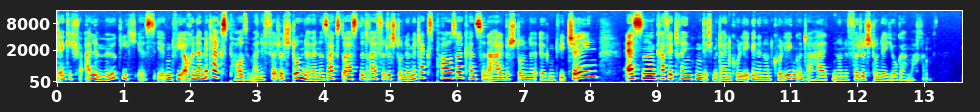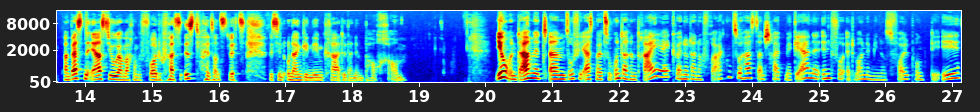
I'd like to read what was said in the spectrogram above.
denke ich, für alle möglich ist. Irgendwie auch in der Mittagspause, mal eine Viertelstunde. Wenn du sagst, du hast eine Dreiviertelstunde Mittagspause, kannst du eine halbe Stunde irgendwie chillen, essen, Kaffee trinken, dich mit deinen Kolleginnen und Kollegen unterhalten und eine Viertelstunde Yoga machen. Am besten erst Yoga machen, bevor du was isst, weil sonst wird es ein bisschen unangenehm, gerade dann im Bauchraum. Jo, und damit ähm, so viel erstmal zum unteren Dreieck. Wenn du da noch Fragen zu hast, dann schreib mir gerne info at wonne-voll.de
